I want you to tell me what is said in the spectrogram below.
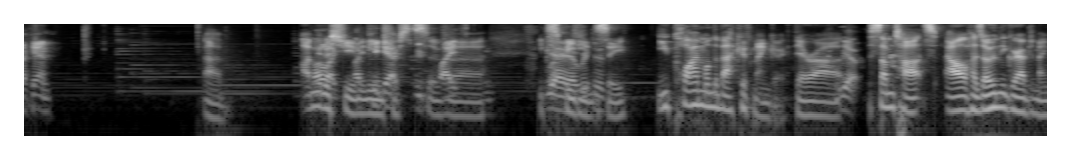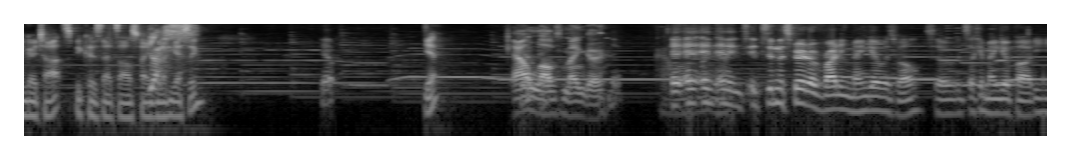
I can. Um, I'm I going like- to assume, I in the interests of uh, and- Yeah, yeah, expediency, you climb on the back of Mango. There are Yep. some tarts. Aal has only grabbed mango tarts because that's Aal's favorite. I'm guessing. Yep. Yeah. Aal loves mango. And, and, and, and it's- it's in the spirit of riding mango as well, so it's like a mango party.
